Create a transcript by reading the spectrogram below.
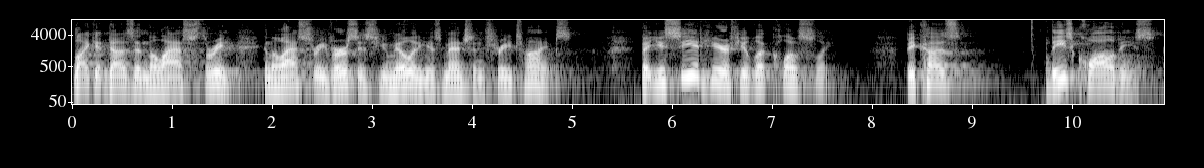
like it does in the last three. In the last three verses, humility is mentioned three times. But you see it here if you look closely, because these qualities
